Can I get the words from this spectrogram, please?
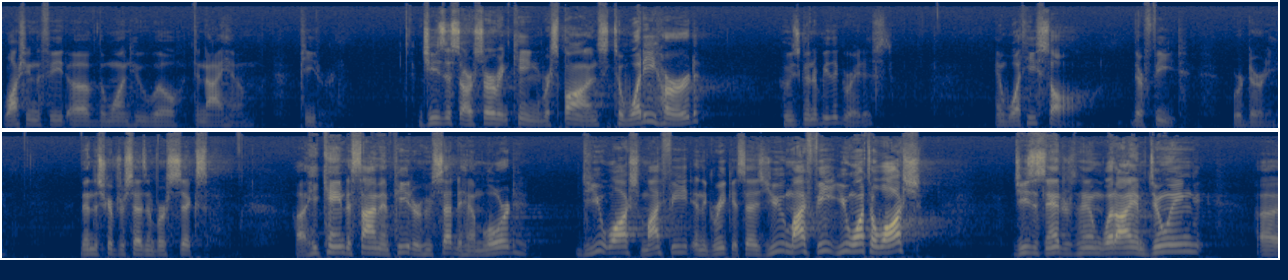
washing the feet of the one who will deny him. Jesus, our servant king, responds to what he heard, who's going to be the greatest, and what he saw, their feet were dirty. Then the scripture says in verse 6 uh, He came to Simon Peter, who said to him, Lord, do you wash my feet? In the Greek it says, You, my feet, you want to wash? Jesus answers him, What I am doing, uh,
